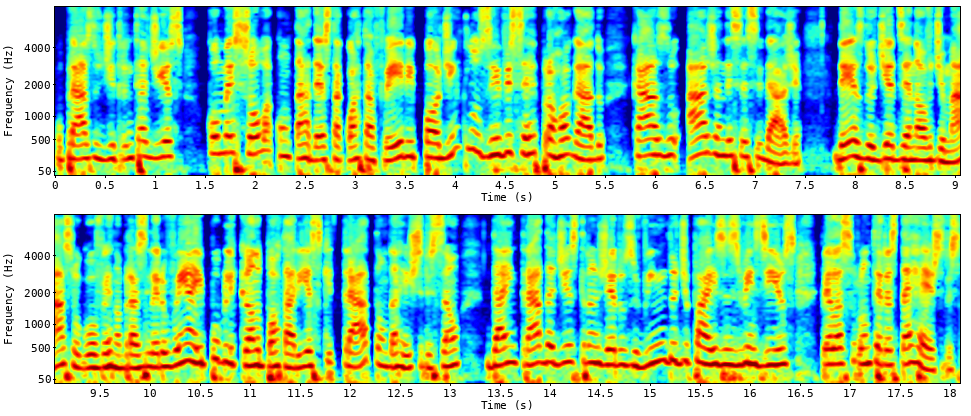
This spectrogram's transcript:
O prazo de 30 dias começou a contar desta quarta-feira e pode inclusive ser prorrogado caso haja necessidade. Desde o dia 19 de março, o governo brasileiro vem aí publicando portarias que tratam da restrição da entrada de estrangeiros vindo de países vizinhos pelas fronteiras terrestres.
